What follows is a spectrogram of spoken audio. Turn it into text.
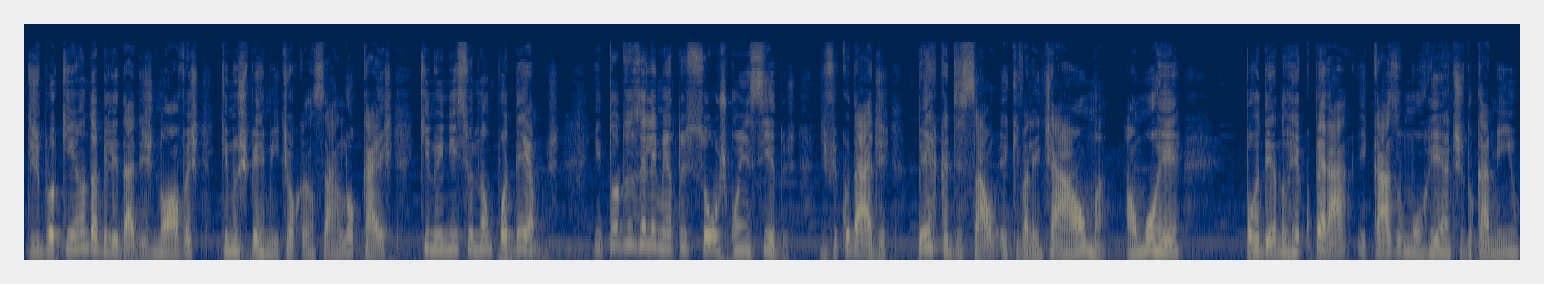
desbloqueando habilidades novas que nos permite alcançar locais que no início não podemos, e todos os elementos Souls conhecidos, dificuldade, perca de sal equivalente à alma ao morrer, podendo recuperar e caso morrer antes do caminho,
